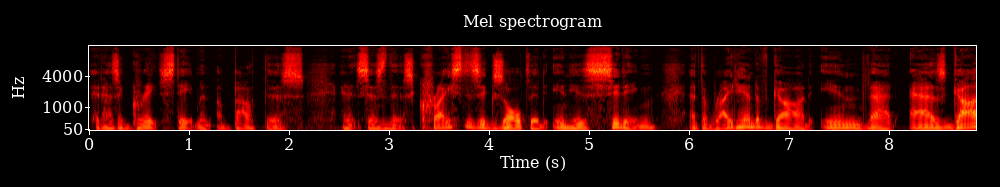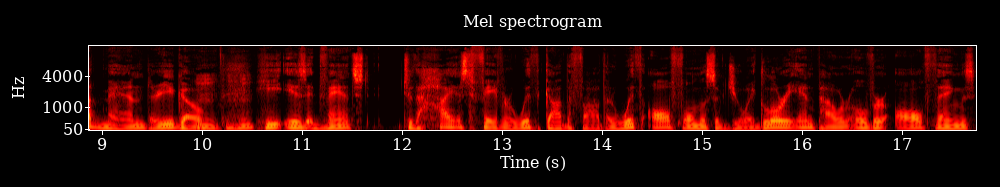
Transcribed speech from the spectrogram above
it has a great statement about this. And it says this Christ is exalted in his sitting at the right hand of God, in that as God man, there you go, mm, mm-hmm. he is advanced to the highest favor with God the Father, with all fullness of joy, glory, and power over all things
